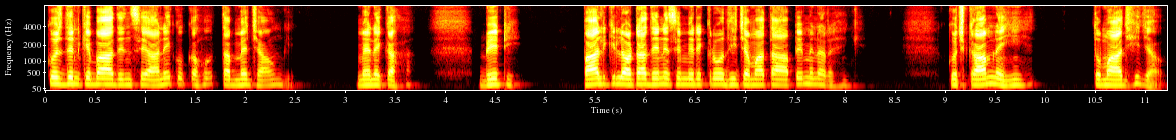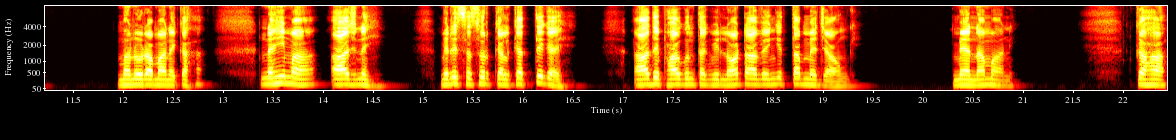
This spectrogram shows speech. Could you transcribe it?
कुछ दिन के बाद इनसे आने को कहो, तब मैं जाऊँगी। मैंने कहा, बेटी, पाल की लौटा देने से मेरे क्रोधी जमाता आपे में न रहेंगे। कुछ काम नहीं है, तुम आज ही जाओ। मनोरमा ने कहा, नहीं माँ, आज नहीं। मेरे ससुर कलकत्ते गए आधे फागुन तक भी लौट आवेंगे, तब मैं जाऊँगी। मैं न मानी। कहा,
